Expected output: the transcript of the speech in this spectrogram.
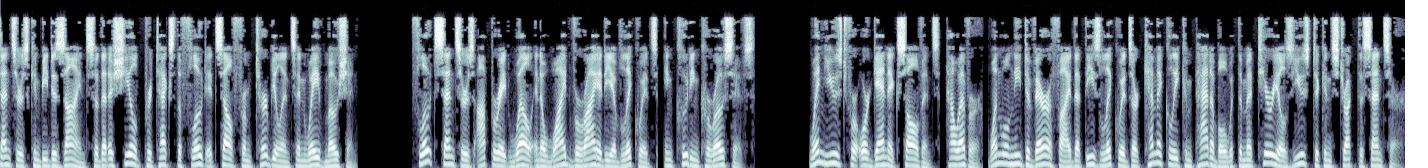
sensors can be designed so that a shield protects the float itself from turbulence and wave motion. Float sensors operate well in a wide variety of liquids, including corrosives. When used for organic solvents, however, one will need to verify that these liquids are chemically compatible with the materials used to construct the sensor.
